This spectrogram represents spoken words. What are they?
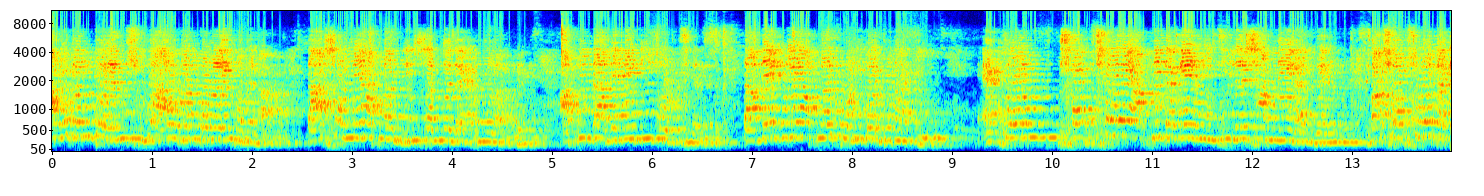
আহ্বান করেন, শুধু আহ্বান করলেই হবে না, তার সামনে আপনার দৃষ্টান্ত দেখানো লাগবে। আপনি তাদের নিয়ে কি করছেন? তাদের নিয়ে আপনার পরিকল্পনা কি? এখন সবসময় আপনি তাকে মিছিলের সামনেই রাখবেন বা সবসময় তাকে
